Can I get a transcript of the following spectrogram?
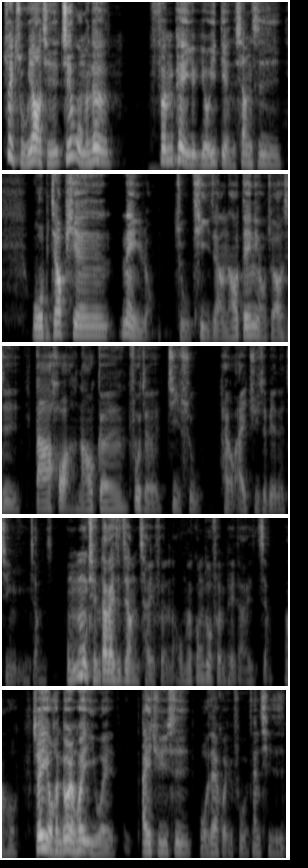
最主要其实其实我们的分配有有一点像是我比较偏内容主 key 这样，然后 Daniel 主要是搭话，然后跟负责技术还有 IG 这边的经营这样子。我们目前大概是这样拆分了，我们的工作分配大概是这样。然后所以有很多人会以为 IG 是我在回复，但其实是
